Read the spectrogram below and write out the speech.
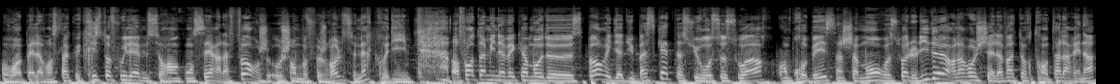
On vous rappelle avant cela que Christophe Willem sera en concert à la Forge au Chambre Feugerolles ce mercredi. Enfin, on termine avec un mot de sport. Il y a du basket à suivre ce soir. En Pro B, Saint-Chamond reçoit le leader La Rochelle à 20h30 à l'Arena.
